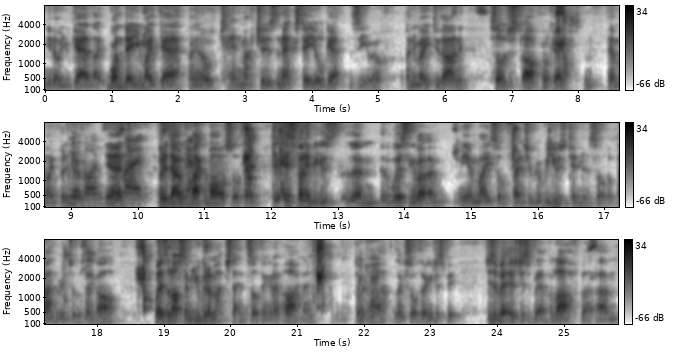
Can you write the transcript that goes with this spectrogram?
you know, you get like one day you might get, I don't know, ten matches. The next day you'll get zero, and you might do that and. So just oh okay, mm, never mind, put it Move down. on. Yeah, put it down, come Yeah. back tomorrow, sort of thing. It's funny because um, the worst thing about um, me and my sort of friendship group, we use Tinder as sort of a bantering tool. It's like, oh, when's the last time you got a match then? Sort of thing. And like, all right then, don't Okay. that. Like sort of thing. It's just be, just a bit. It's just a bit of a laugh. But um,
